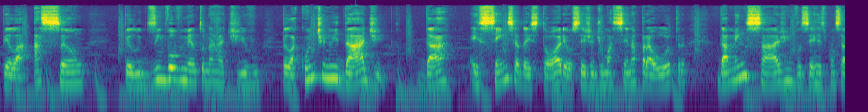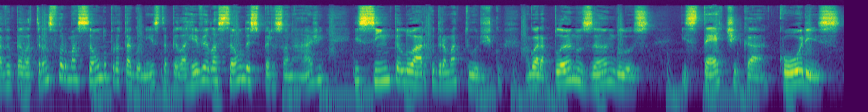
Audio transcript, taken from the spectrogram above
pela ação, pelo desenvolvimento narrativo, pela continuidade da essência da história, ou seja, de uma cena para outra, da mensagem, você é responsável pela transformação do protagonista, pela revelação desse personagem e sim pelo arco dramatúrgico. Agora, planos, ângulos, estética, cores,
